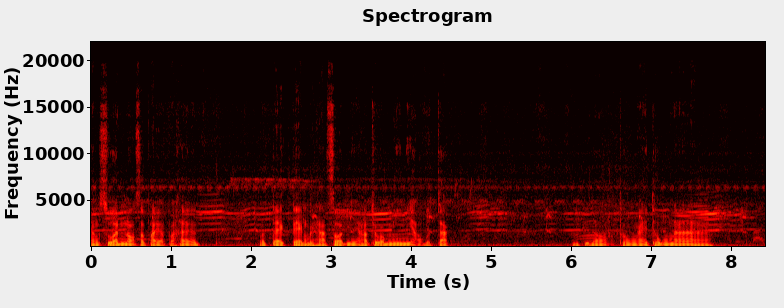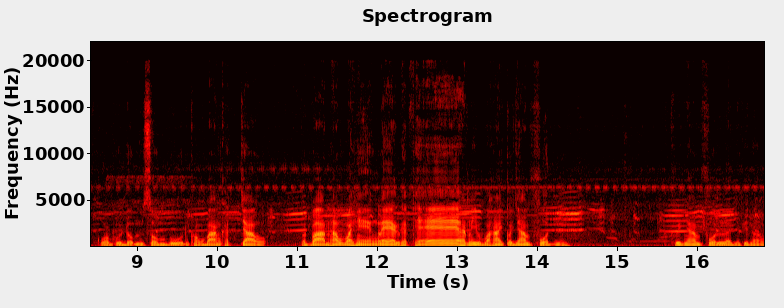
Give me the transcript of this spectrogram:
นางส่วนน้องสะพายแบบว่าแตกแตงไปหาสอนเหนียวเขาจะว่ามีเหนียวบ่จัก นี่พี่น้องทงไห้ทงนาความอุดมสมบูรณ์ของบ้านข้าเจ้าบัดบ้านเฮาว่าแห้งแล้งแท้ๆทั้งนี้ว่าให้ก็ยามฝน คือยามฝนเลยนี่พี่น้อง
